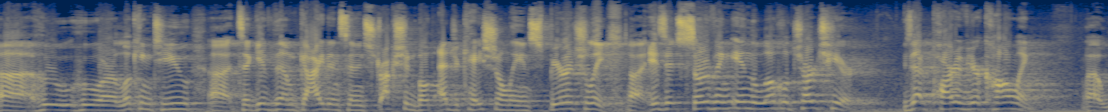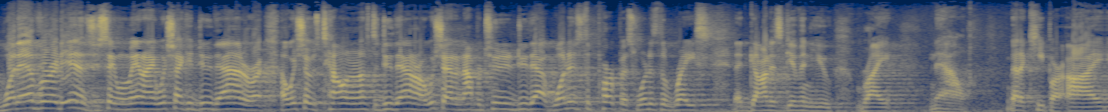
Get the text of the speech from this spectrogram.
uh, who, who are looking to you uh, to give them guidance and instruction both educationally and spiritually? is it serving in the local church here? Is that part of your calling? Uh, whatever it is, you say, well, man, I wish I could do that, or I wish I was talented enough to do that, or I wish I had an opportunity to do that. What is the purpose? What is the race that God has given you right now? We've got to keep our eye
